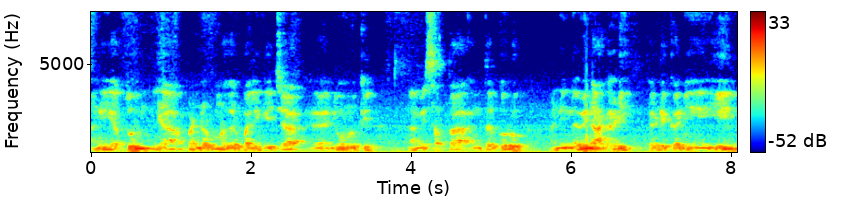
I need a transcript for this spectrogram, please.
आणि यातून या पंढरपूर नगरपालिकेच्या निवडणुकीत आम्ही सत्ता अंतर करू आणि नवीन आघाडी त्या ठिकाणी येईल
